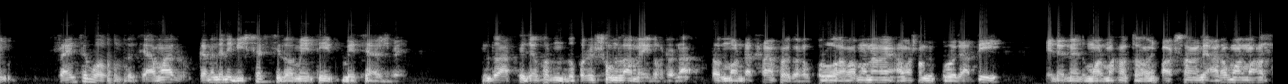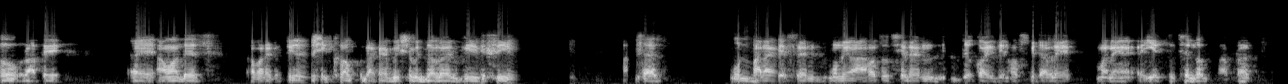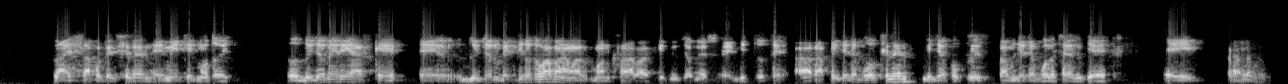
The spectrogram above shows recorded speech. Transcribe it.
আমার কেন জানি বিশ্বাস ছিল মেয়েটি বেঁচে আসবে। কিন্তু আজকে যখন দুপুরে শুনলাম এই ঘটনা তখন মনটা খারাপ হয়ে গেল। পুরো আমার মনে হয়, আমার সঙ্গে পুরো জাতি এটা নিয়ে মর্মাহত। আমি পার্সোনালি আরও মর্মাহত রাতে আমাদের আমার একটা প্রিয় শিক্ষক ঢাকা বিশ্ববিদ্যালয়ের ভিসি আচ্ছা উনি মারা গেছেন, উনি আহত ছিলেন কয়েকদিন হসপিটালে মানে ইয়েতে ছিল, আপনার লাইফ সাপোর্টে ছিলেন, এই মেয়েটির মতোই। তো দুজনেরই আজকে দুজন ব্যক্তিগতভাবে আমার মন খারাপ আর কি, দুজনের এই মৃত্যুতে। আর আপনি যেটা বলছিলেন, মির্জা ফখরুল ইসলাম যেটা বলেছেন যে, এই,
